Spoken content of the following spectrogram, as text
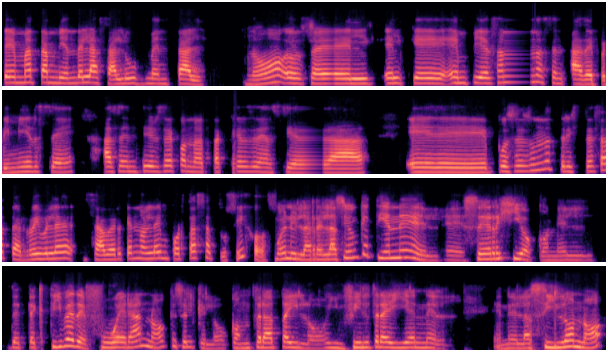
tema también de la salud mental, ¿no? O sea, el, que empiezan a deprimirse, a sentirse con ataques de ansiedad, eh, pues es una tristeza terrible saber que no le importas a tus hijos. Bueno, y la relación que tiene el, eh, Sergio con el detective de fuera, ¿no? Que es el que lo contrata y lo infiltra ahí en el, en el asilo, ¿no?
